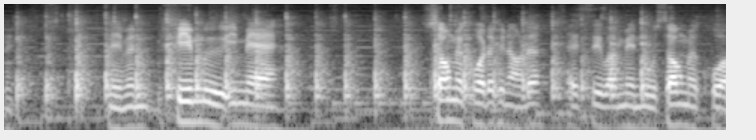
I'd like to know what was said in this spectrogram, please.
นี่นี่เป็นฝีมืออีแม่ซ่องแม่ครัวเด้อพี่น้องเด้อใช้ชื่อว่าเมนูซ่องแม่ครัว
